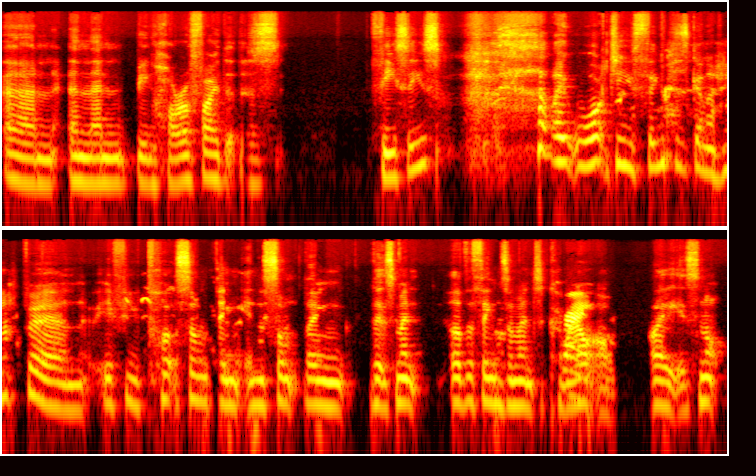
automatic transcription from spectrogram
and and then being horrified that there's feces. like what do you think is gonna happen if you put something in something that's meant other things are meant to come right. out of? Like it's not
